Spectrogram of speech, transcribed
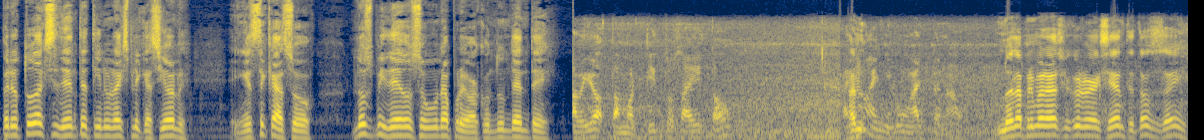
Pero todo accidente tiene una explicación. En este caso, los videos son una prueba contundente. Había hasta muertitos ahí todo. Ahí Ah, no hay ningún alto nada. No es la primera vez que ocurre un accidente, entonces ahí.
